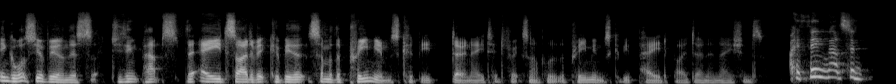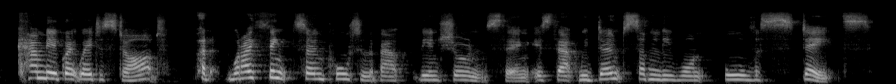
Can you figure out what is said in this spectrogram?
Inga, what's your view on this? Do you think perhaps the aid side of it could be that some of the premiums could be donated, for example, that the premiums could be paid by donor nations? I think that's a can be a great way to start. But what I think so important about the insurance thing is that we don't suddenly want all the states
